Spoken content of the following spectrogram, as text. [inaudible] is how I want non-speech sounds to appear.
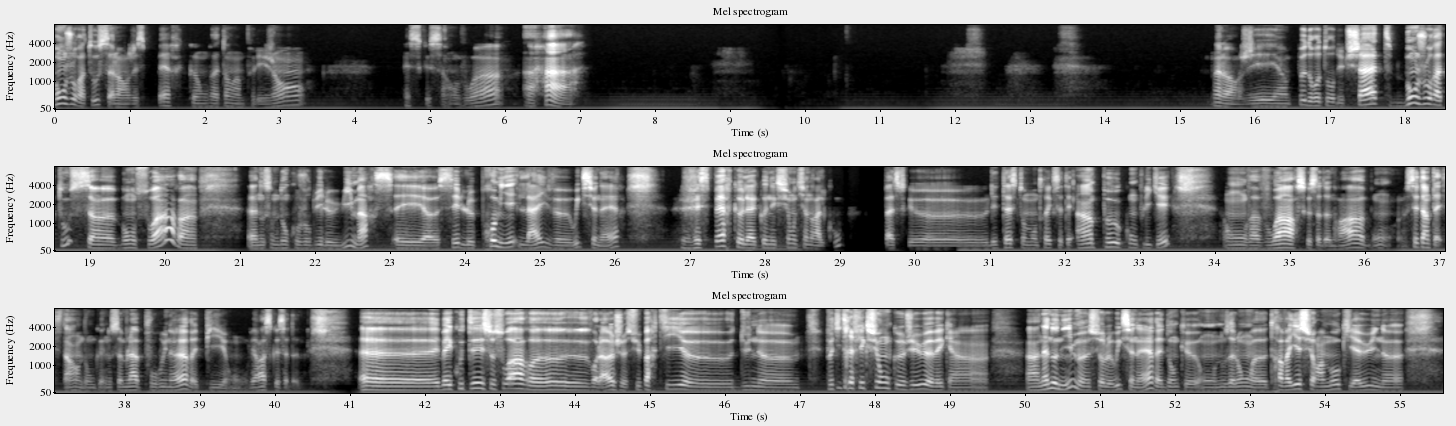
Bonjour à tous, alors j'espère qu'on va attendre un peu les gens. Est-ce que ça envoie? Ah ah Alors, j'ai un peu de retour du chat. Bonjour à tous, euh, bonsoir. Euh, nous sommes donc aujourd'hui le 8 mars et euh, c'est le premier live Wiktionnaire. J'espère que la connexion tiendra le coup parce que les tests ont montré que c'était un peu compliqué. On va voir ce que ça donnera. Bon, c'est un test, hein, donc nous sommes là pour une heure et puis on verra ce que ça donne. Euh, et ben écoutez, ce soir, voilà, je suis parti d'une petite réflexion que j'ai eue avec un, anonyme sur le Wiktionnaire, et donc nous allons travailler sur un mot qui a eu une,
